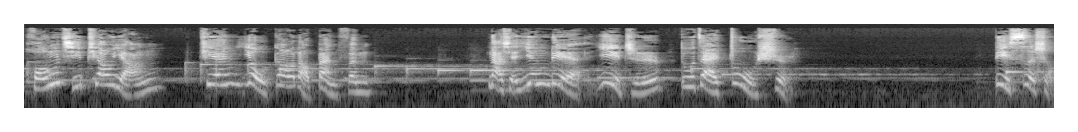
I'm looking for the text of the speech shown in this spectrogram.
红旗飘扬，天又高了半分。那些英烈一直都在注视。第四首，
